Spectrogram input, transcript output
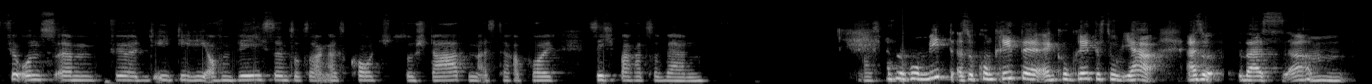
für uns, ähm, für die, die, die auf dem Weg sind, sozusagen als Coach zu starten, als Therapeut sichtbarer zu werden? Also womit? Also konkrete, ein konkretes Tool, ja. Also was ähm,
